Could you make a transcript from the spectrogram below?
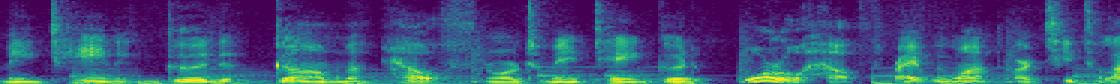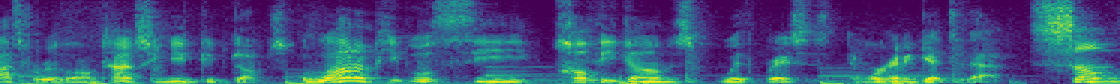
maintain good gum health in order to maintain good oral health, right? We want our teeth to last for a really long time, so you need good gums. A lot of people see puffy gums with braces, and we're gonna get to that. Some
